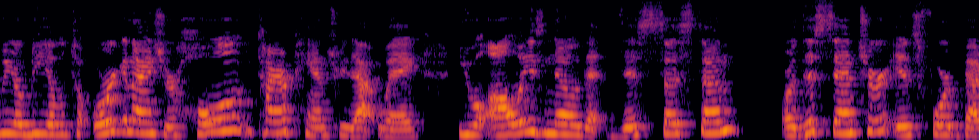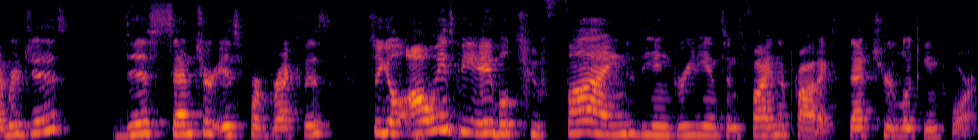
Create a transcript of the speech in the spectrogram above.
we will be able to organize your whole entire pantry that way. You will always know that this system or this center is for beverages, this center is for breakfast. So you'll always be able to find the ingredients and find the products that you're looking for.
